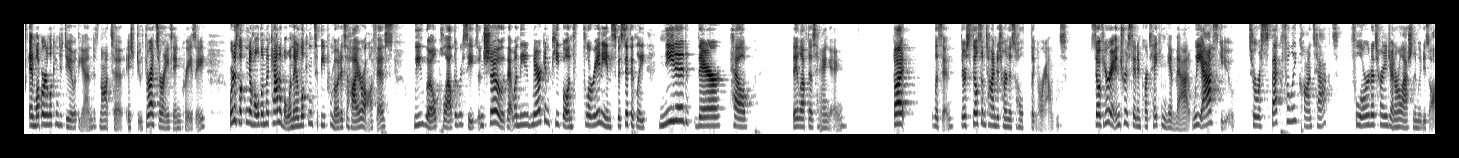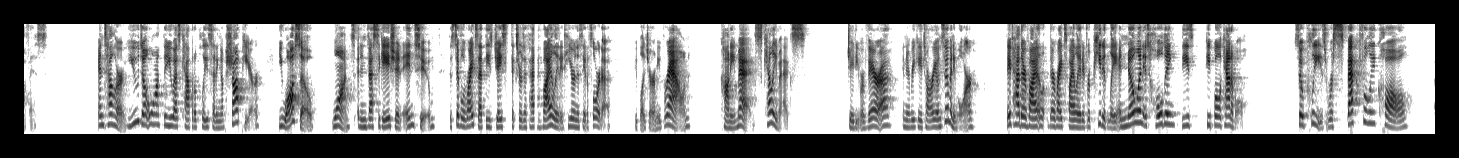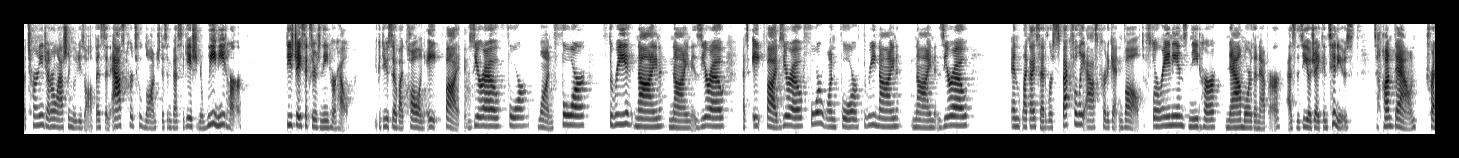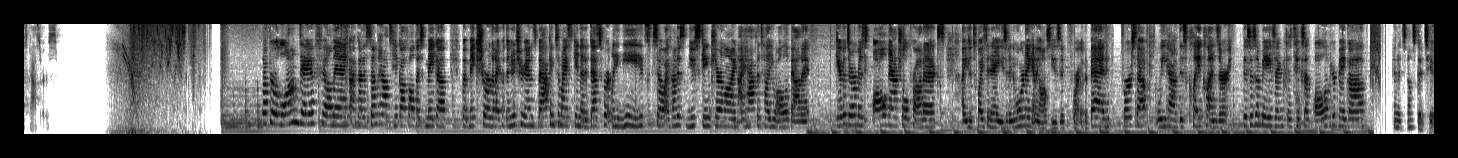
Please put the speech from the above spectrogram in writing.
And what we're looking to do at the end is not to issue threats or anything crazy. We're just looking to hold them accountable. When they're looking to be promoted to higher office, we will pull out the receipts and show that when the American people and Floridians specifically needed their help, they left us hanging. But listen, there's still some time to turn this whole thing around. So if you're interested in partaking in that, we ask you to respectfully contact Florida Attorney General Ashley Moody's office and tell her you don't want the US Capitol Police setting up shop here. You also want an investigation into the civil rights that these J6ers have had violated here in the state of Florida. People like Jeremy Brown, Connie Meggs, Kelly Meggs, JD Rivera, and Enrique Tarrio, and so many more. They've had their, viol- their rights violated repeatedly, and no one is holding these people accountable. So please respectfully call Attorney General Ashley Moody's office and ask her to launch this investigation. We need her. These J6ers need her help. You could do so by calling 850 414 3990. That's 850 414 3990. And like I said, respectfully ask her to get involved. Floridians need her now more than ever as the DOJ continues to hunt down trespassers. After a long day of filming, I've got to somehow take off all this makeup, but make sure that I put the nutrients back into my skin that it desperately needs. So I found this new skincare line. I have to tell you all about it. GiveADerm is all natural products. I use it twice a day. I use it in the morning and I also use it before I go to bed. First up, we have this clay cleanser. This is amazing because it takes up all of your makeup and it smells good too.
